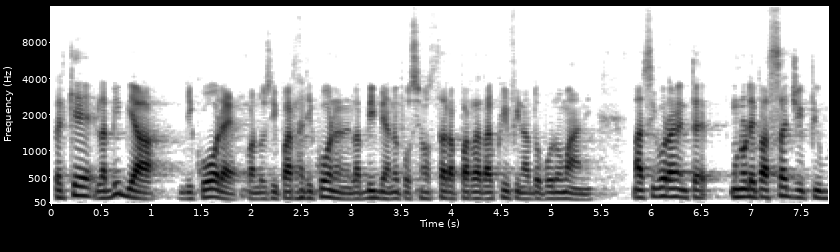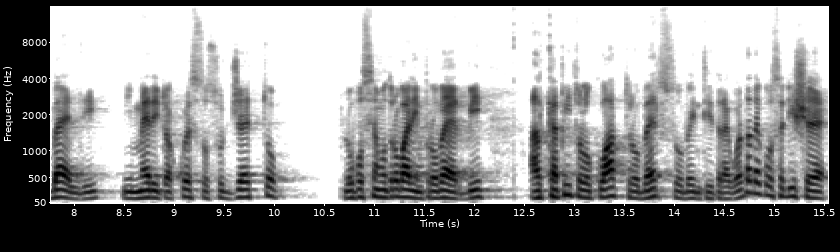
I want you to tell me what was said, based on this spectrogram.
Perché la Bibbia di cuore, quando si parla di cuore nella Bibbia noi possiamo stare a parlare da qui fino a dopodomani, ma sicuramente uno dei passaggi più belli in merito a questo soggetto lo possiamo trovare in Proverbi al capitolo 4 verso 23. Guardate cosa dice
